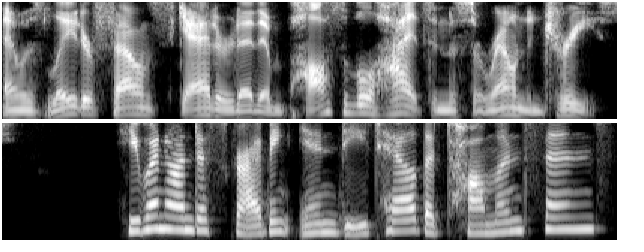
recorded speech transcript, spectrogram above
and was later found scattered at impossible heights in the surrounding trees. He went on describing in detail the Tomlinsons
